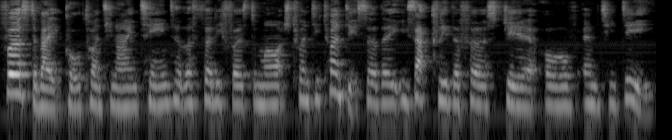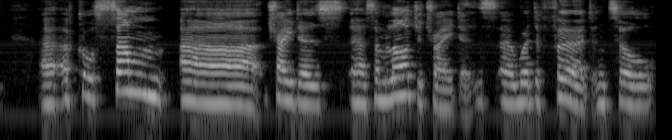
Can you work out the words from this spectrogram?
1st of April 2019 to the 31st of March 2020. So the, exactly the first year of MTD. Uh, of course, some uh, traders, uh, some larger traders, uh, were deferred until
